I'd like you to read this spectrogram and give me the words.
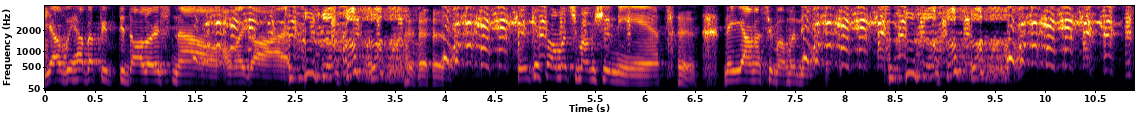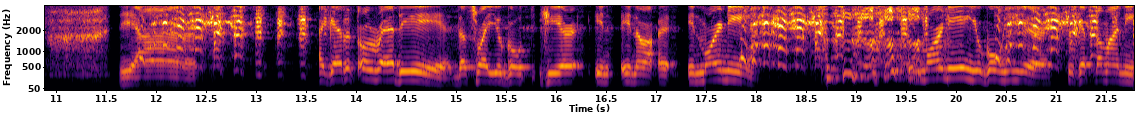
Yeah, we have a $50 now. Oh my God. Thank you so much, Ma'am Shinit. Naiya nga si Mama Nit. yeah. I get it already. That's why you go here in in uh, in morning. In morning, you go here to get the money.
